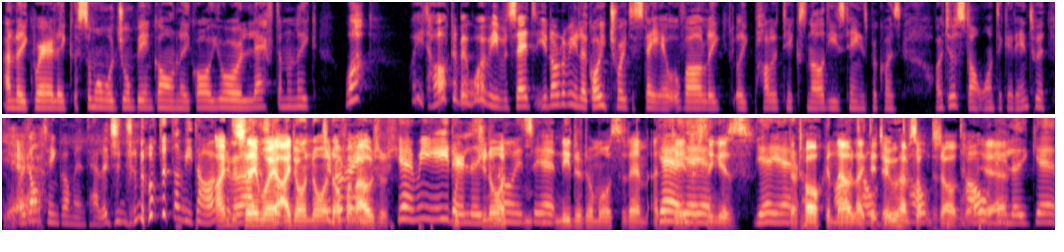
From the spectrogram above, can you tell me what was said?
and like where like someone will jump in going like, "Oh, you're left," and I'm like, "What? What are you talking about? What have you even said?" You know what I mean? Like, I try to stay out of all like like politics and all these things because I just don't want to get into it. I don't think I'm intelligent enough to be talking. I'm the same way. stuff. I don't know Do enough what I mean? about it. Yeah, me either. But like, you know what? Uh, Neither do most of them. And yeah, the dangerous yeah. thing is, yeah, yeah. they're talking now Oh, like they do have to- something to talk about. totally, Yeah. like yeah.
